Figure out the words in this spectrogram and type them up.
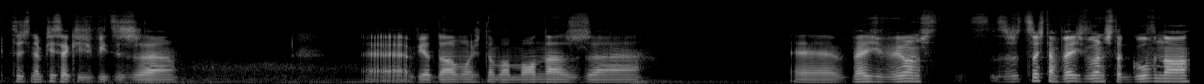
ktoś napisał jakiś widz, że e, wiadomość do Mamona, że e, weź wyłącz, że coś tam weź wyłącz to gówno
